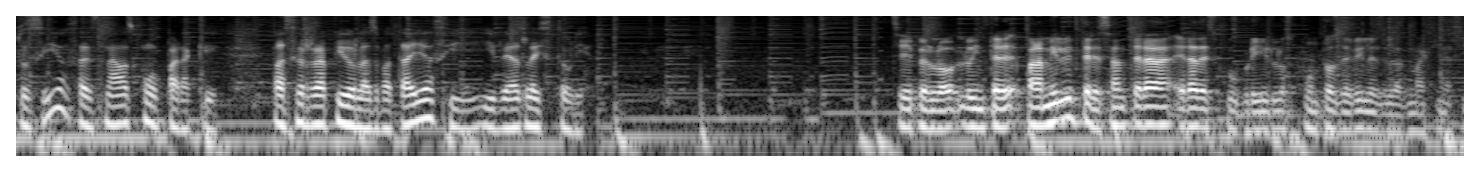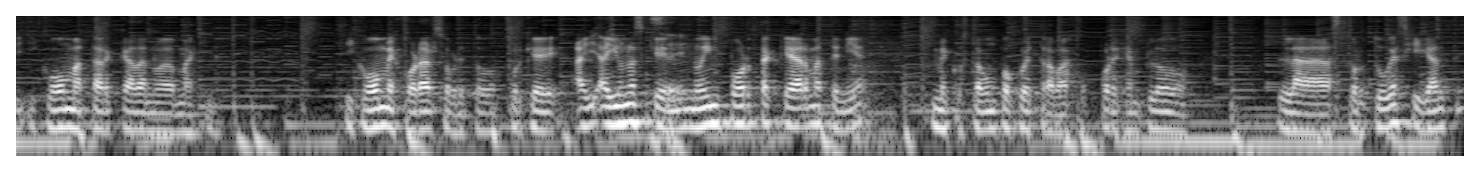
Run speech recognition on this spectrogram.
Pues sí, o sea, es nada más como para que pases rápido las batallas y, veas la historia. Sí, pero lo, para mí lo interesante era, era descubrir los puntos débiles de las máquinas y, cómo matar cada nueva máquina. Y cómo mejorar sobre todo. Porque hay, hay unas que no importa qué arma tenía, me costaba un poco de trabajo. Por ejemplo, las tortugas gigantes.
